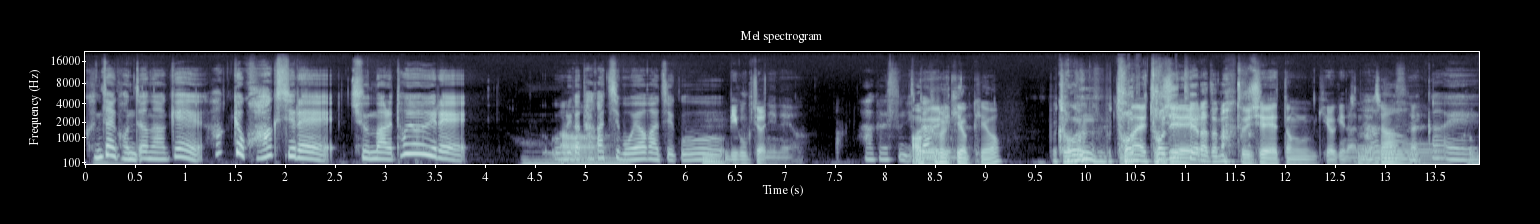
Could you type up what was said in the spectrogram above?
굉장히 건전하게 학교 과학실에 주말에 토요일에 우리가 아. 다 같이 모여가지고 미국전이네요. 아 그랬습니까? 아, 그걸. 기억해요? 뭐 저건 뭐 더, 정말 더 2시에 디테일하잖아. 2시에 했던 기억이 나네요. 아? 그렇습니까? 예.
